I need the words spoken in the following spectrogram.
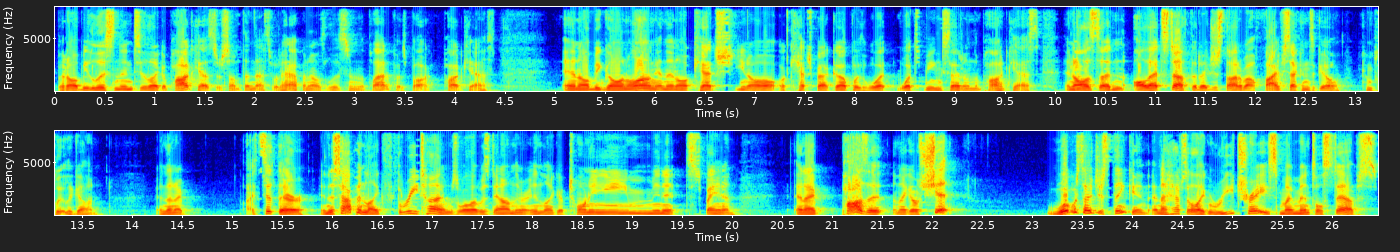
but I'll be listening to like a podcast or something. That's what happened. I was listening to the Platypus po- podcast and I'll be going along and then I'll catch, you know, I'll, I'll catch back up with what, what's being said on the podcast. And all of a sudden, all that stuff that I just thought about five seconds ago, completely gone. And then I, I sit there and this happened like three times while I was down there in like a 20 minute span. And I pause it and I go, shit, what was I just thinking? And I have to like retrace my mental steps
